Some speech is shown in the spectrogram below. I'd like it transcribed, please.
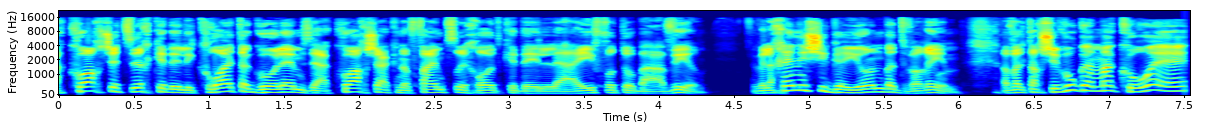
הכוח שצריך כדי לקרוע את הגולם זה הכוח שהכנפיים צריכות כדי להעיף אותו באוויר. ולכן יש היגיון בדברים. אבל תחשבו גם מה קורה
